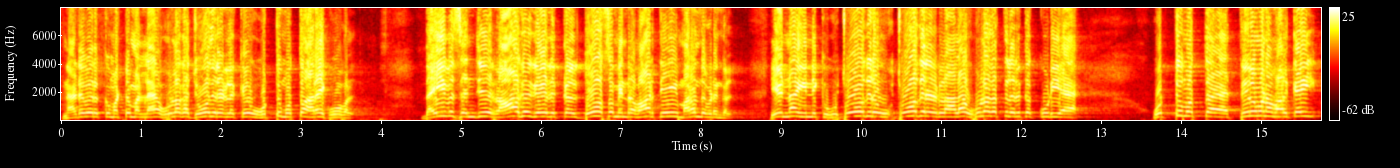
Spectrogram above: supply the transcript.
நடுவருக்கு மட்டுமல்ல உலக ஜோதிடர்களுக்கு ஒட்டுமொத்த அரை கோவல். தயவு செஞ்சு ராகு கேதுக்கள் தோஷம் என்ற வார்த்தையை மறந்து விடுங்கள். ஏன்னா இன்னைக்கு உ- ஜோதிட ஜோதிடர்களால் உலகத்தில் இருக்கக்கூடிய ஒட்டுமொத்த திருமண வாழ்க்கை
